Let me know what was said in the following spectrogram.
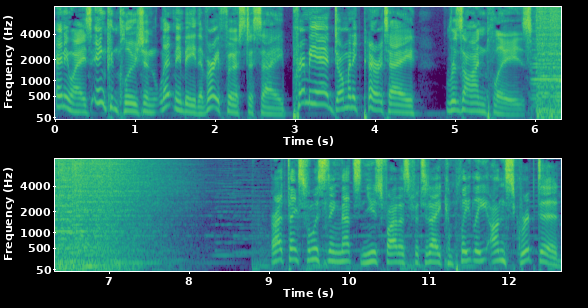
Anyways, in conclusion, let me be the very first to say Premier Dominic Perrottet, resign please. All right, thanks for listening. That's Newsfighters for today, completely unscripted,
